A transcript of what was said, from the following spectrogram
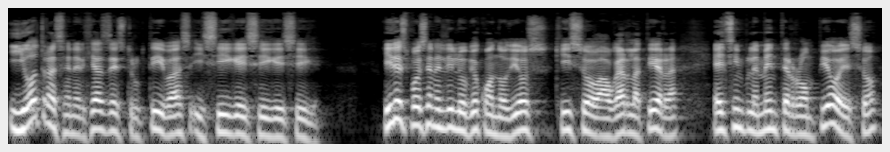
y otras energías destructivas y sigue y sigue y sigue. Y después en el diluvio, cuando Dios quiso ahogar la tierra, Él simplemente rompió eso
